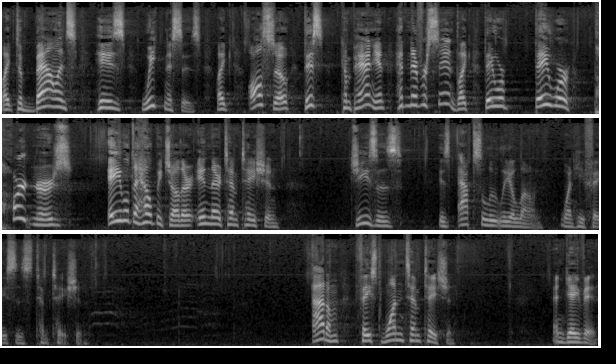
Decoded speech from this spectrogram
Like to balance his weaknesses. Like also, this companion had never sinned. Like they were they were partners able to help each other in their temptation. Jesus is absolutely alone when he faces temptation. Adam faced one temptation and gave in.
